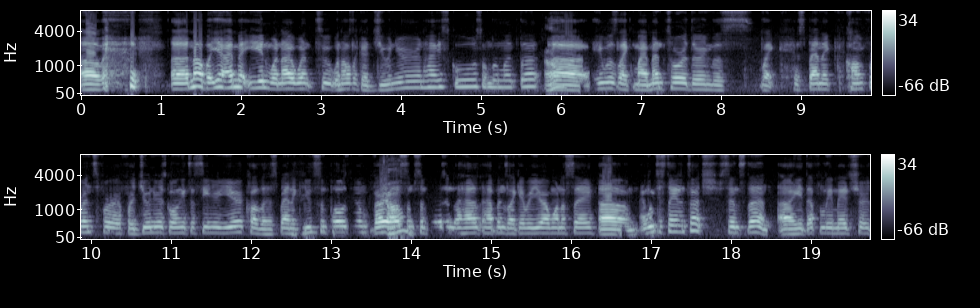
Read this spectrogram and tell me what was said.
Um, uh, no, but yeah, I met Ian when I went to when I was like a junior in high school, something like that. Oh. Uh, he was like my mentor during this like Hispanic conference for for juniors going into senior year called the Hispanic Youth Symposium. Very Oh. awesome symposium that has, happens like every year, I want to say. Um, and we just stayed in touch since then. Uh, he definitely made sure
